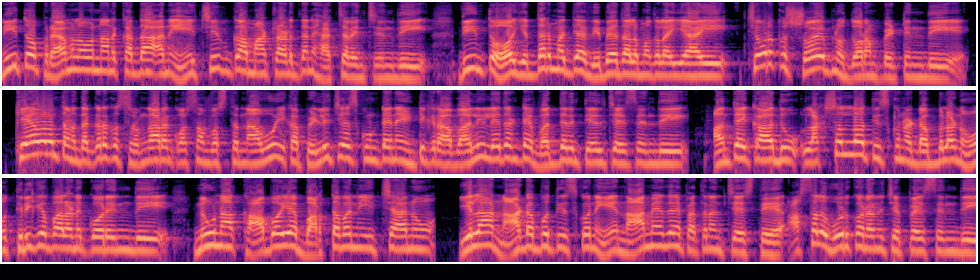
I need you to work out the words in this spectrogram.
నీతో ప్రేమలో ఉన్నాను కదా అని చీఫ్గా మాట్లాడద్దని హెచ్చరించింది. దీంతో ఇద్దరి మధ్య విభేదాలు మొదలయ్యాయి. చివరకు షోయబ్ను దూరం పెట్టింది. కేవలం తన దగ్గరకు శృంగారం కోసం వస్తున్నావు ఇక పెళ్ళి చేసుకుంటేనే ఇంటికి రావాలి లేదంటే వద్దని తేల్చేసింది. అంతేకాదు లక్షల్లో తీసుకున్న డబ్బులను తిరిగి ఇవ్వాలని కోరింది. నువ్వు నా కాబోయే భర్తవని ఇచ్చాను. ఇలా నా డబ్బు తీసుకొని నా మీదనే పెతనం చేస్తే అసలు ఊరుకోనని చెప్పేసింది.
